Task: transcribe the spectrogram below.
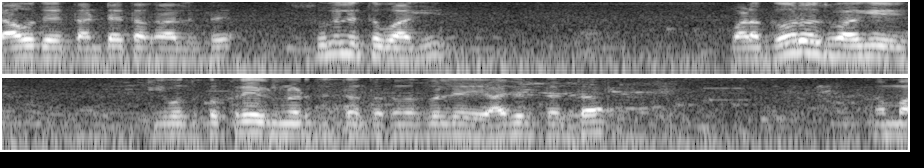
ಯಾವುದೇ ತಂಟೆ ತಕರಾರಿಲ್ಲದೆ ಸುಲಲಿತವಾಗಿ ಭಾಳ ಗೌರವವಾಗಿ ಈ ಒಂದು ಪ್ರಕ್ರಿಯೆಗಳು ನಡೆದಿದ್ದಂಥ ಸಂದರ್ಭದಲ್ಲಿ ಹಾಜರಿದ್ದಂಥ ನಮ್ಮ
